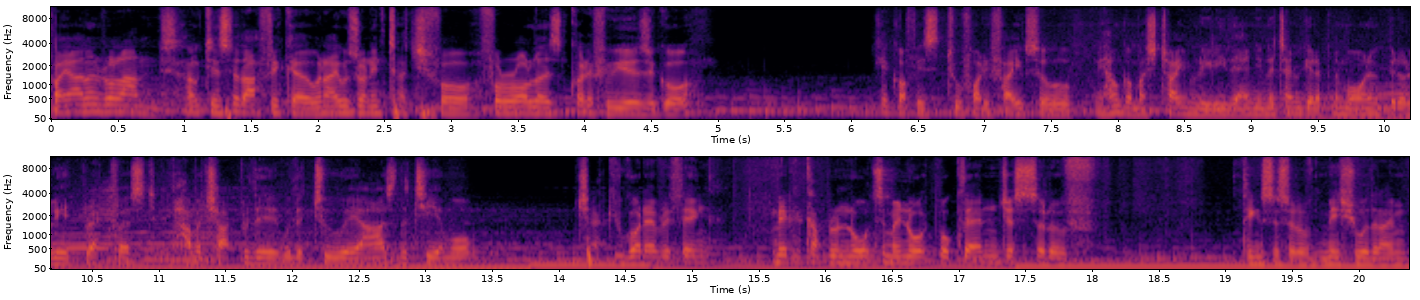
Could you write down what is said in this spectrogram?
by Alain Rolland out in South Africa when I was running touch for, for rollers quite a few years ago. Kick-off is 2.45, so we haven't got much time really then. You know, the time you get up in the morning, a bit of late breakfast, have a chat with the, with the two ARs and the TMO, check you've got everything, make a couple of notes in my notebook then, just sort of things to sort of make sure that I'm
